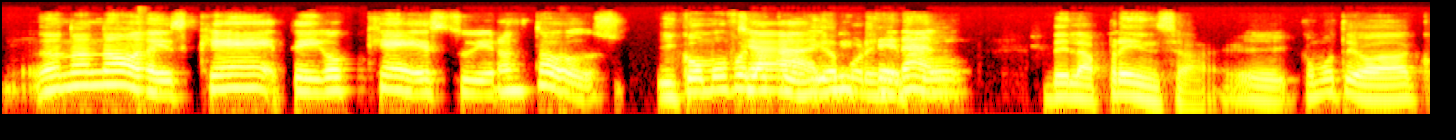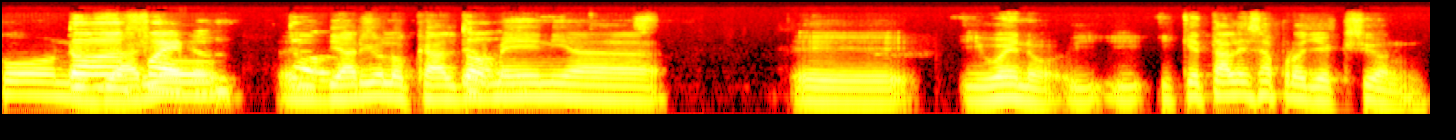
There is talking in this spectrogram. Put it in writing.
No, no, no, es que te digo que estuvieron todos. ¿Y cómo fue la acogida, por ejemplo, de la prensa? Eh, ¿Cómo te va con el diario, el diario local de Armenia? y bueno, y, qué tal esa proyección?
